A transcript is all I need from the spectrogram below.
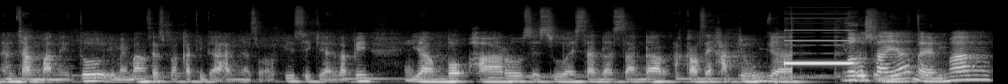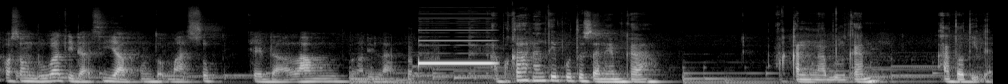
ancaman itu ya memang saya sepakat tidak hanya soal fisik ya, tapi ya mbok harus sesuai standar-standar akal sehat juga. Menurut saya memang 02 tidak siap untuk masuk ke dalam pengadilan. Apakah nanti putusan MK akan mengabulkan atau tidak?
